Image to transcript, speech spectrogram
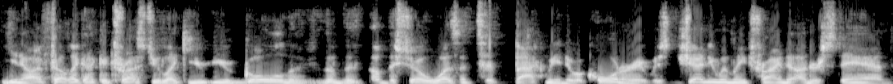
you know, I felt like I could trust you. Like your, your goal of, of, the, of the show wasn't to back me into a corner. It was genuinely trying to understand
